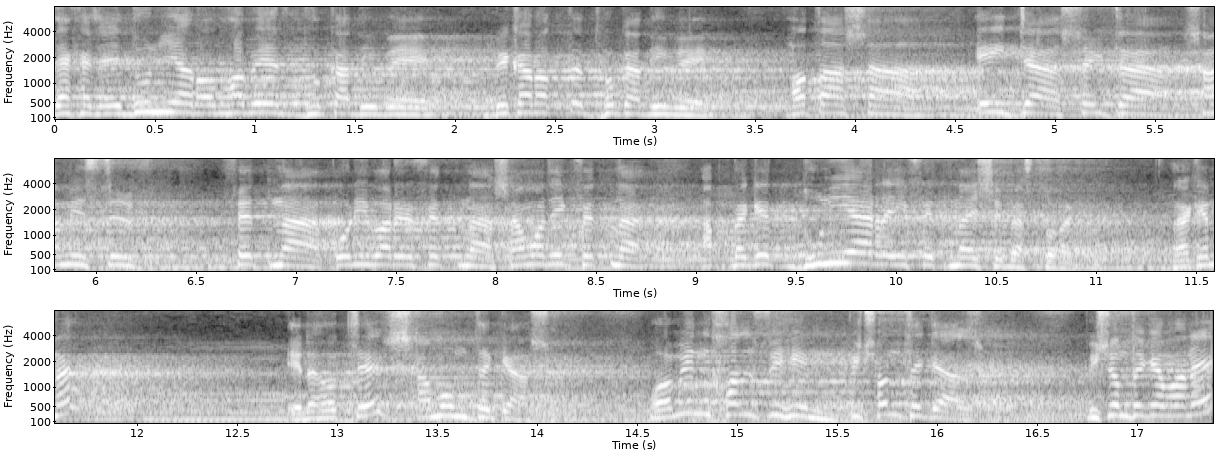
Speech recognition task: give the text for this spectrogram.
দেখা যায় দুনিয়ার অভাবের ধোকা দিবে, বেকারত্বের ধোকা দিবে, হতাশা, এইটা, সেইটা, স্বামী স্ত্রীর ফেতনা, পরিবারের ফেতনা, সামাজিক ফেতনা, আপনাকে দুনিয়ার এই ফেতনা এসে ব্যস্ত রাখবে। রাখে না? এটা হচ্ছে সামন থেকে আসে। অমিন খলফিহীন, পিছন থেকে আসবে। পিছন থেকে মানে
